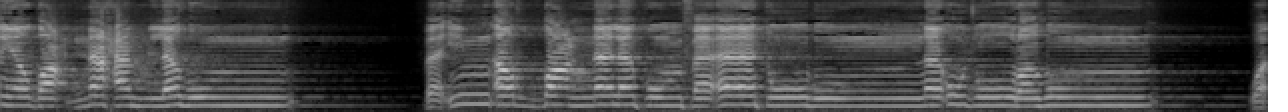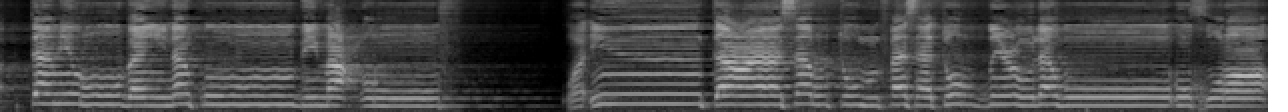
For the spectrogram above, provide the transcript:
يضعن حملهن فإن أرضعن لكم فآتوهن أجورهن. وأتمروا بينكم بمعروف. وإن تعاسرتم فسترضع له أخرى.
